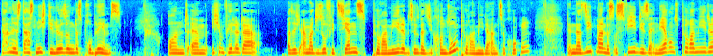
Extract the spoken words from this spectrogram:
dann ist das nicht die Lösung des Problems. Und ähm, ich empfehle da also sich einmal die Suffizienzpyramide bzw. die Konsumpyramide anzugucken. Denn da sieht man, das ist wie diese Ernährungspyramide,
